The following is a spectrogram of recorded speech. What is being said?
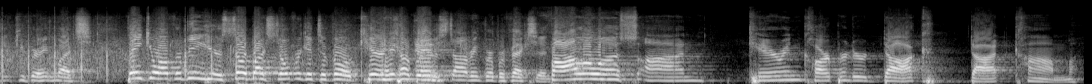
Thank you very much. Thank you all for being here so much. Don't forget to vote. Karen Carpenter, Starving for Perfection. Follow us on KarenCarpenterDoc.com.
